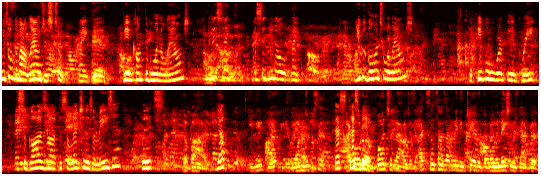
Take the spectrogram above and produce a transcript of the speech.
We talked about lounges too, like uh, the, being comfortable in a lounge. I'm and it's like. I said, you know, like you could go into a lounge. The people who work there are great. The cigars are the selection is amazing, but it's The vibe. yep. If you, yeah, you're 100. percent That's- I that's go to a bunch of lounges. I, sometimes I don't even care that the ventilation is not good.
